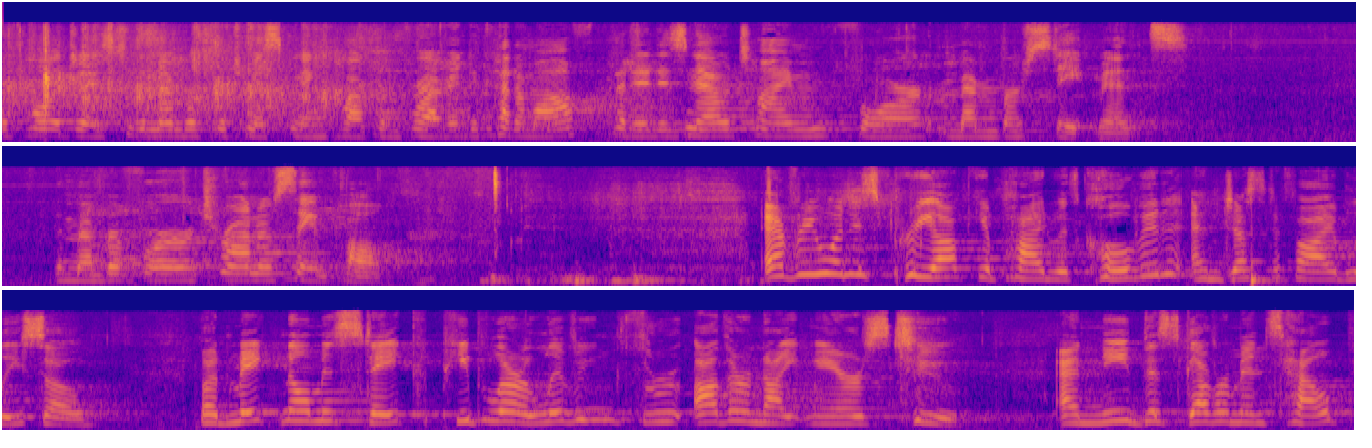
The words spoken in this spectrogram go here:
to apologize to the member for Timiskaming Cochrane for having to cut him off, but it is now time for member statements. The member for Toronto St. Paul. Everyone is preoccupied with COVID, and justifiably so. But make no mistake, people are living through other nightmares too, and need this government's help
